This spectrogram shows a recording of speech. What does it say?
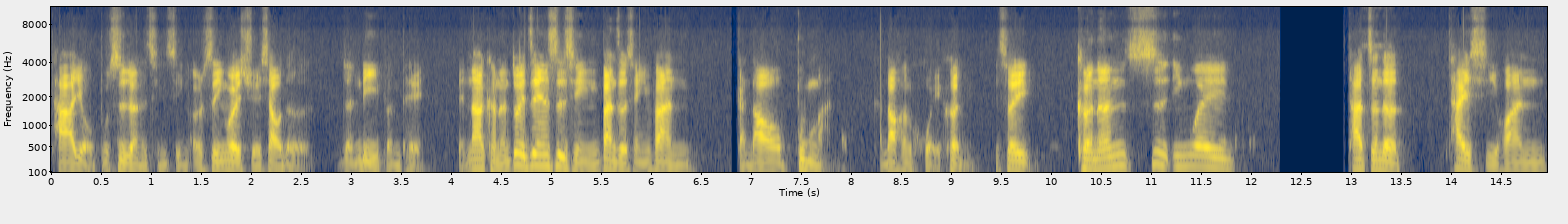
他有不适任的情形，而是因为学校的人力分配。那可能对这件事情，半泽嫌疑犯感到不满，感到很悔恨，所以可能是因为他真的太喜欢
